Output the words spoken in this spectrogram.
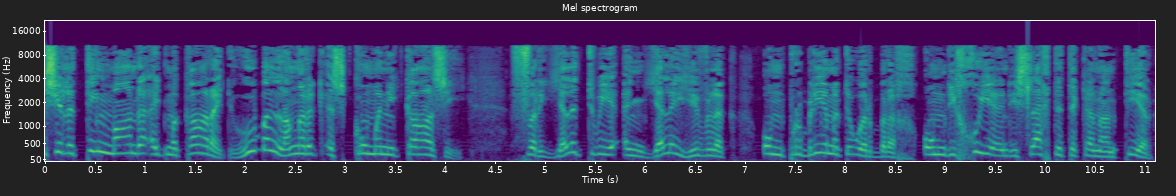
is julle 10 maande uitmekaar uit, hoe belangrik is kommunikasie vir julle twee in julle huwelik om probleme te oorbrug, om die goeie en die slegte te kan hanteer?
